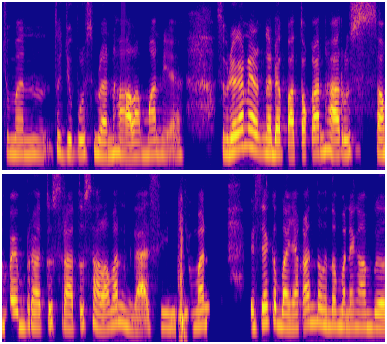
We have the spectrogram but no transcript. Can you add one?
cuman 79 halaman ya. Sebenarnya kan nggak ada patokan harus sampai beratus-ratus halaman, enggak sih. Cuman biasanya kebanyakan teman-teman yang ngambil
